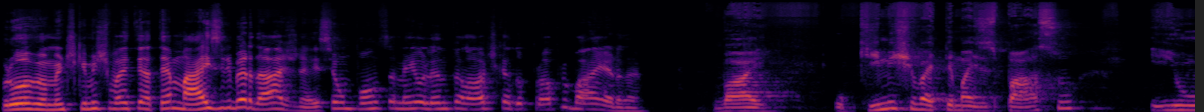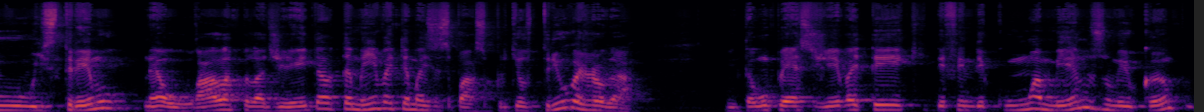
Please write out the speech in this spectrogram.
provavelmente o Kimmich vai ter até mais liberdade, né? Esse é um ponto também olhando pela ótica do próprio Bayern, né? Vai. O Kimmich vai ter mais espaço e o extremo, né, o ala pela direita também vai ter mais espaço, porque o trio vai jogar. Então o PSG vai ter que defender com um a menos no meio-campo,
